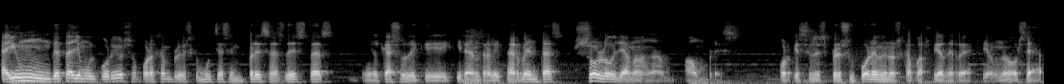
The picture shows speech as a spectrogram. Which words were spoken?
hay un detalle muy curioso, por ejemplo, es que muchas empresas de estas, en el caso de que quieran realizar ventas, solo llaman a, a hombres, porque se les presupone menos capacidad de reacción, ¿no? O sea,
